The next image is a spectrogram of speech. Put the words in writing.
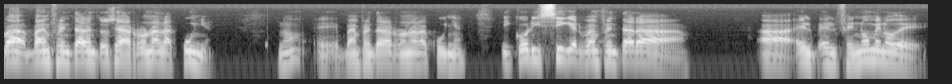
va, va a enfrentar entonces a Ronald Acuña, ¿no? Eh, va a enfrentar a Ronald Acuña. Y Corey Seager va a enfrentar a, a el, el fenómeno de,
